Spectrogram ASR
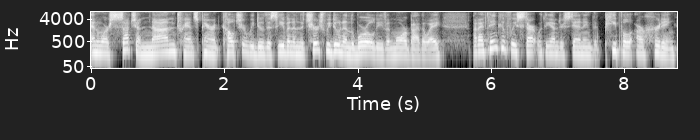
And we're such a non transparent culture. We do this even in the church, we do it in the world even more, by the way. But I think if we start with the understanding that people are hurting,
